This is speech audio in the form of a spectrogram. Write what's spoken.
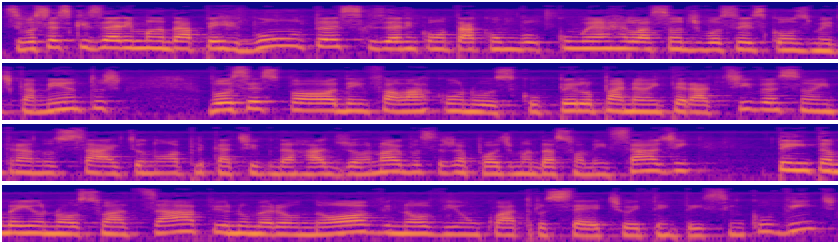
Se vocês quiserem mandar perguntas, quiserem contar como, como é a relação de vocês com os medicamentos, vocês podem falar conosco pelo painel interativo. É só entrar no site ou no aplicativo da Rádio Jornal e você já pode mandar sua mensagem. Tem também o nosso WhatsApp, o número 991478520.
